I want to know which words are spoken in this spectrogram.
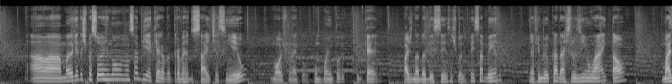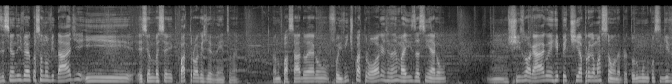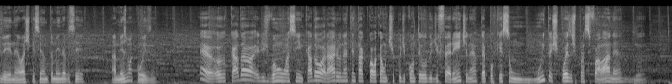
a maioria das pessoas não, não sabia que era através do site. Assim, eu, lógico, né? Que eu acompanho todo, tudo que é página da DC, essas coisas, fiquei sabendo. Já filmei o cadastrozinho lá e tal. Mas esse ano a gente veio com essa novidade e esse ano vai ser 4 horas de evento, né? Ano passado eram, foi 24 horas, né? Mas assim, eram um X horário e repetir a programação, né? Pra todo mundo conseguir ver, né? Eu acho que esse ano também deve ser a mesma coisa. É, cada eles vão assim, cada horário, né, tentar colocar um tipo de conteúdo diferente, né? Até porque são muitas coisas para se falar, né? Do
